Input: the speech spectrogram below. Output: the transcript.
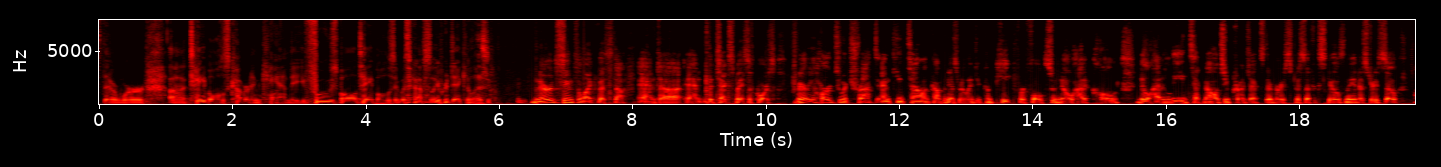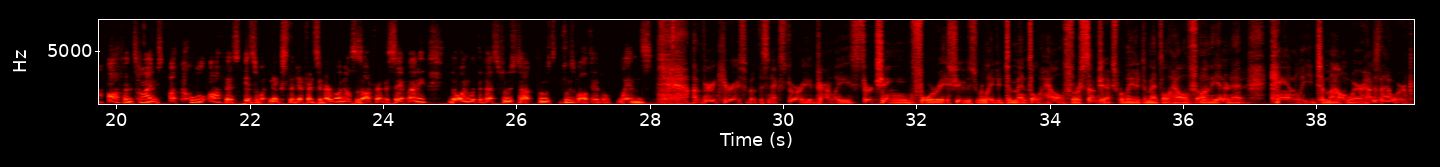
there were uh, tables covered in candy, foosball tables. It was absolutely ridiculous nerds seem to like this stuff, and uh, and the tech space, of course, very hard to attract and keep talent. Companies really do compete for folks who know how to code, know how to lead technology projects. They're very specific skills in the industry. So oftentimes, a cool office is what makes the difference. If everyone else is offering the same money, the one with the best foosball, foosball table wins. I'm very curious about this next story. Apparently, searching for issues related to mental health or subjects related to mental health on the internet can lead to malware. How does that work?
